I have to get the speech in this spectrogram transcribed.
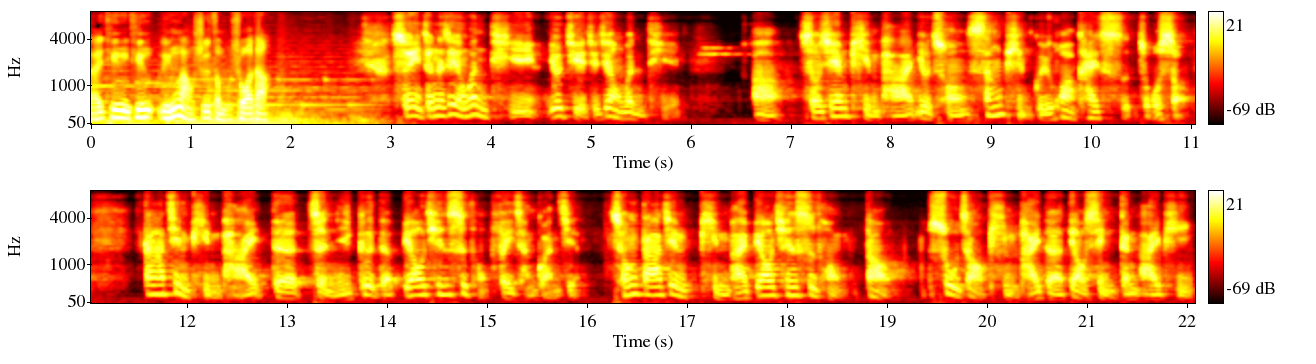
来听一听林老师怎么说的。所以，针对这些问题，要解决这样问题。啊，首先品牌又从商品规划开始着手，搭建品牌的整一个的标签系统非常关键。从搭建品牌标签系统到塑造品牌的调性跟 IP，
